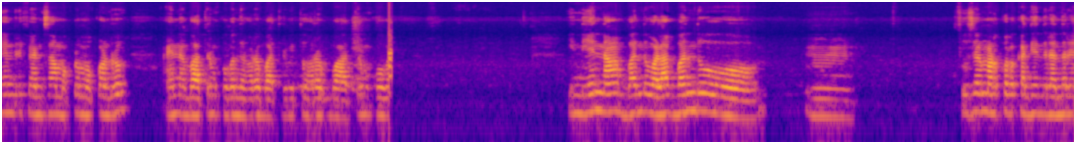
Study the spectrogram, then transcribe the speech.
ಏನು ರೀ ಫ್ರೆಂಡ್ಸ ಮಕ್ಕಳು ಮಕ್ಕೊಂಡ್ರು. ಆಯ್ನ ಬಾತ್ರೂಮ್ಗೆ ಹೋಗಂದ್ರೆ ಹೊರಗೆ ಬಾತ್ರೂಮ್ ಇತ್ತು. ಹೊರಗೆ ಬಾತ್ರೂಮ್ಗೆ ಹೋಗಿ ಇನ್ನೇನು ನಾ ಬಂದು ಒಳಗೆ ಬಂದು ಸೂಸೈಡ್ ಮಾಡ್ಕೋಬೇಕಂತಂದ್ರೆ ಅಂದ್ರೆ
